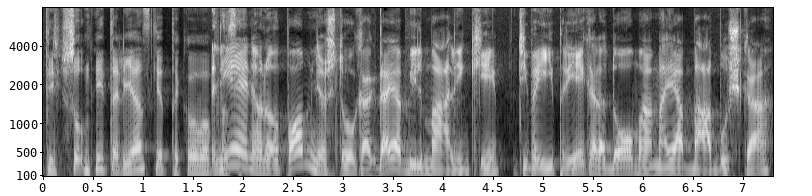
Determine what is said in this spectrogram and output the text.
Перешел на итальянский от такого вопроса. Не, не, не, помню, что когда я был маленький, типа, и приехала дома моя бабушка,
